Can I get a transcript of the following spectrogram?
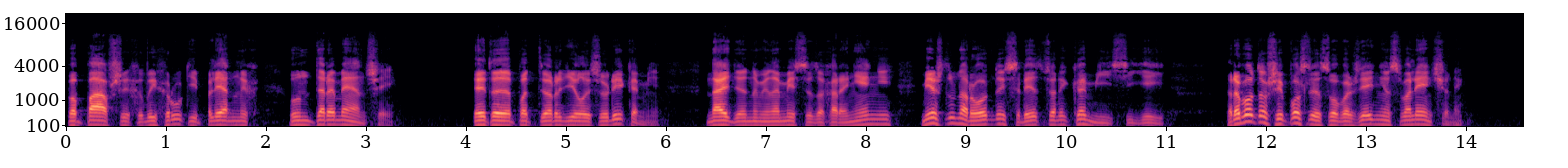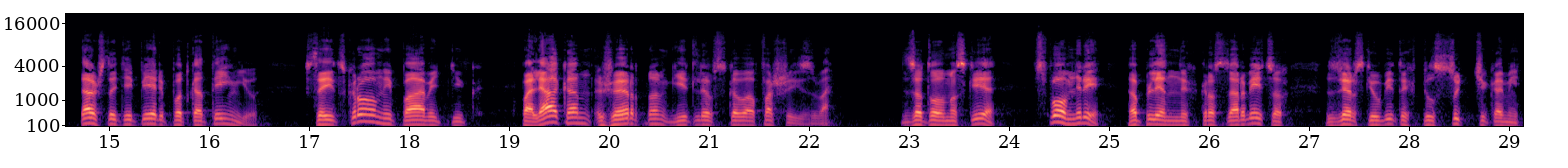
попавших в их руки пленных унтерменшей. Это подтвердилось уликами, найденными на месте захоронений Международной следственной комиссией, работавшей после освобождения Смоленщины. Так что теперь под Катынью стоит скромный памятник полякам, жертвам гитлеровского фашизма. Зато в Москве вспомнили о пленных красноармейцах, зверски убитых пилсудчиками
